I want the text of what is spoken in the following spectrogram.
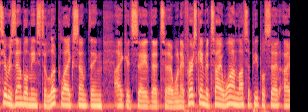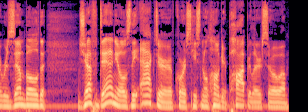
To resemble means to look like something. I could say that uh, when I first came to Taiwan, lots of people said I resembled. Jeff Daniels, the actor, of course, he's no longer popular. So, um,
